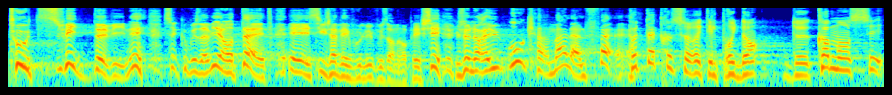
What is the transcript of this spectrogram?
tout de suite deviné ce que vous aviez en tête. Et si j'avais voulu vous en empêcher, je n'aurais eu aucun mal à le faire. Peut-être serait-il prudent de commencer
